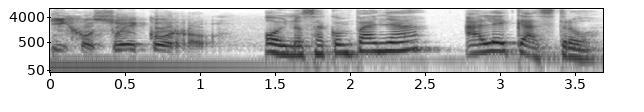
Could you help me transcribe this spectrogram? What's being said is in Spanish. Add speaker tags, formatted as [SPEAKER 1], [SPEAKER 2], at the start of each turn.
[SPEAKER 1] y Josué Corro.
[SPEAKER 2] Hoy nos acompaña Ale Castro.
